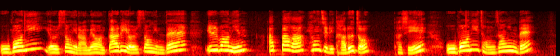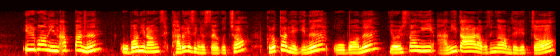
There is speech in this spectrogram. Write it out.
5번이 열성이라면, 딸이 열성인데, 1번인 아빠가 형질이 다르죠? 다시. 5번이 정상인데, 1번인 아빠는 5번이랑 다르게 생겼어요. 그쵸? 그렇다는 얘기는 5번은 열성이 아니다 라고 생각하면 되겠죠.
